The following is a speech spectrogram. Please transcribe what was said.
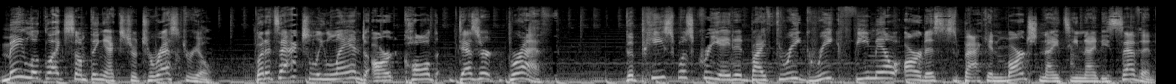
may look like something extraterrestrial, but it's actually land art called Desert Breath. The piece was created by three Greek female artists back in March 1997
